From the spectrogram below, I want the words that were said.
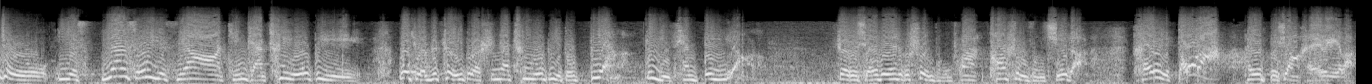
就一严嵩一想，今天陈友璧，我觉得这一段时间陈友璧都变了，跟以前不一样了。这个小子也是个顺风船，唐顺风起的，海瑞倒了，他也不像海瑞了。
